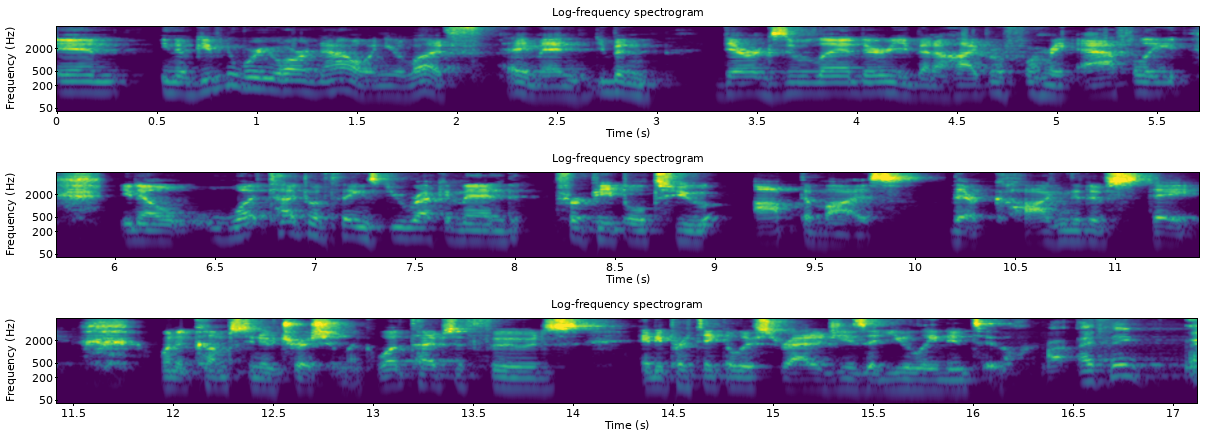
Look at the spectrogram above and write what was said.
And, you know, given where you are now in your life, hey, man, you've been Derek Zoolander, you've been a high performing athlete. You know, what type of things do you recommend for people to optimize their cognitive state when it comes to nutrition? Like what types of foods, any particular strategies that you lean into? I think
